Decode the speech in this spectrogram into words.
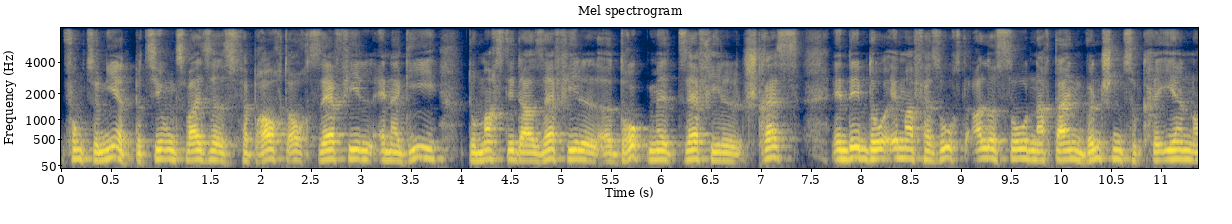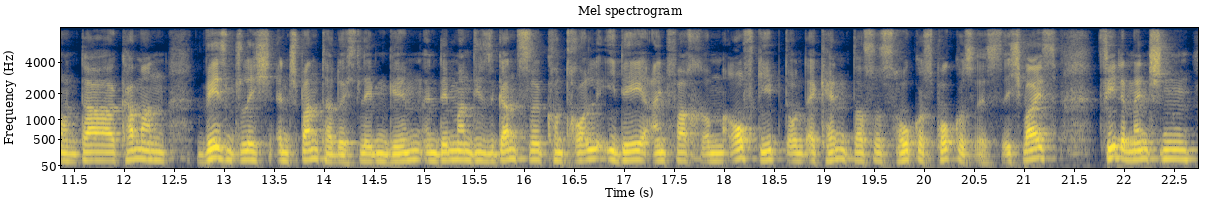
funktioniert, beziehungsweise es verbraucht auch sehr viel Energie, du machst dir da sehr viel äh, Druck mit, sehr viel Stress, indem du immer versuchst, alles so nach deinen Wünschen zu kreieren und da kann man wesentlich entspannter durchs Leben gehen, indem man diese ganze Kontrollidee einfach ähm, aufgibt und erkennt, dass es Hokuspokus ist. Ich weiß, viele Menschen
